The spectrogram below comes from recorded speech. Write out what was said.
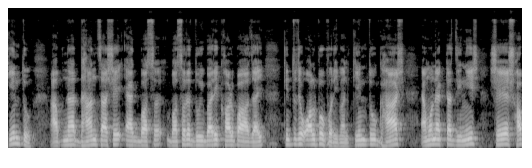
কিন্তু আপনার ধান চাষে এক বছর, বছরে দুইবারই খড় পাওয়া যায়। কিন্তু যে অল্প পরিমাণ, কিন্তু ঘাস এমন একটা জিনিস, সে সব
